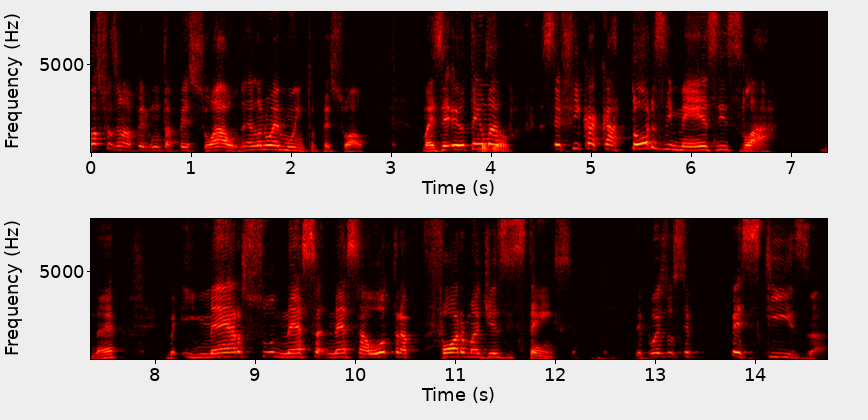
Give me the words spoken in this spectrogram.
Posso fazer uma pergunta pessoal? Ela não é muito pessoal, mas eu tenho uma dúvida. Você fica 14 meses lá, né? Imerso nessa, nessa outra forma de existência. Depois você pesquisa,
